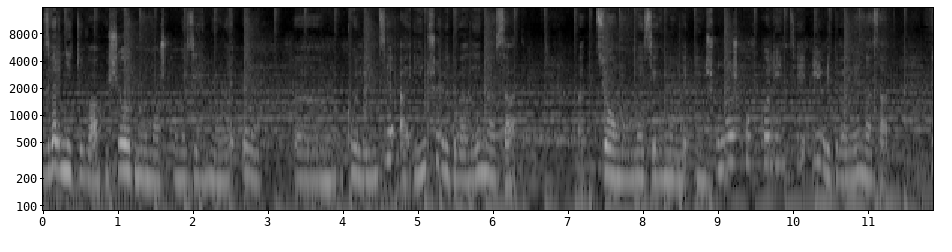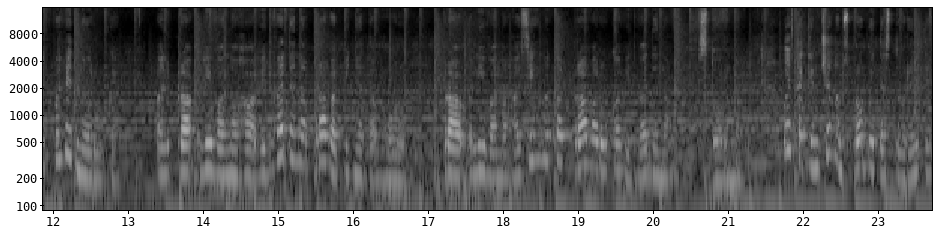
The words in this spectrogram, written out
Зверніть увагу, що одну ножку ми зігнули у ем, колінці, а іншу відвели назад. Цьому ми зігнули іншу ножку в колінці і відвели назад. Відповідно, руки. Ліва нога відведена, права піднята вгору. Прав, ліва нога зігнута, права рука відведена в сторону. Ось таким чином спробуйте створити е,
